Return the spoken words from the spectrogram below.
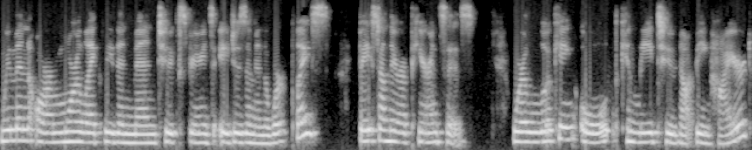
women are more likely than men to experience ageism in the workplace based on their appearances, where looking old can lead to not being hired,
